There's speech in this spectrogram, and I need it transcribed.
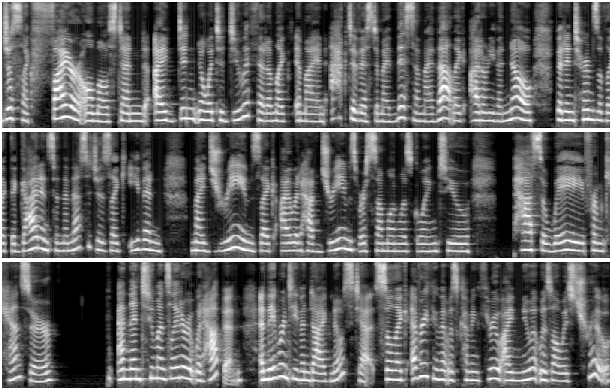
just like fire almost and i didn't know what to do with it. I'm like am i an activist? Am i this? Am i that? Like i don't even know. But in terms of like the guidance and the messages like even my dreams like i would have dreams where someone was going to pass away from cancer and then two months later it would happen and they weren't even diagnosed yet. So like everything that was coming through i knew it was always true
